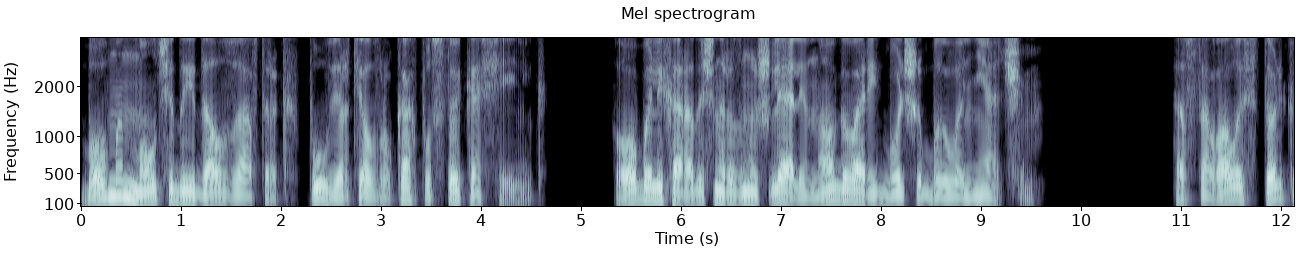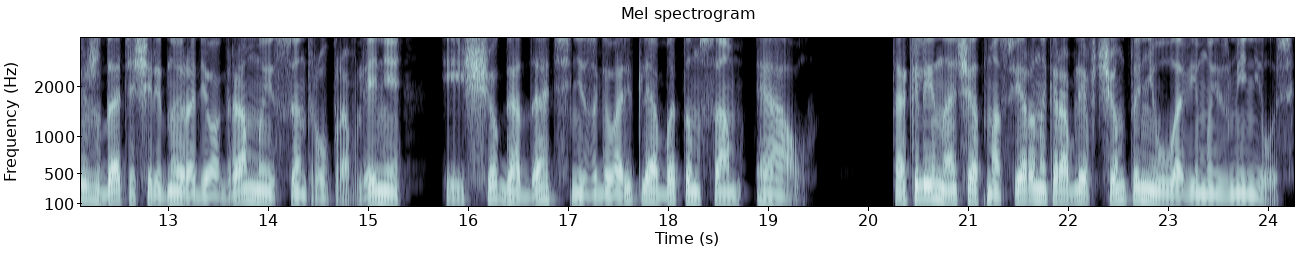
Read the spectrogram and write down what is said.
Боуман молча доедал завтрак, Пул вертел в руках пустой кофейник. Оба лихорадочно размышляли, но говорить больше было не о чем. Оставалось только ждать очередной радиограммы из центра управления и еще гадать, не заговорит ли об этом сам Эал. Так или иначе, атмосфера на корабле в чем-то неуловимо изменилась.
